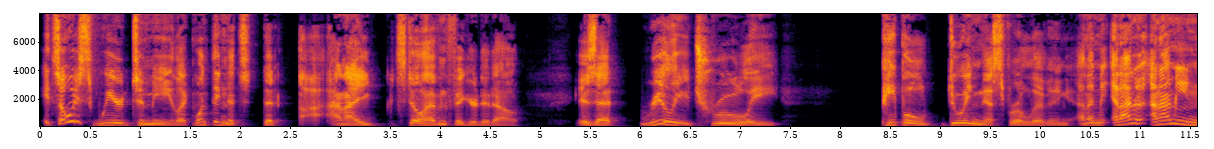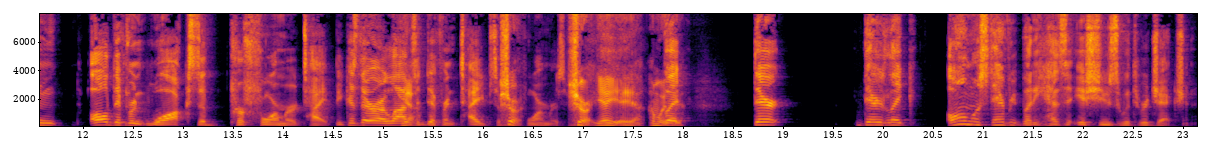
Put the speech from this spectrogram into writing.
it's always weird to me. Like one thing that's, that, and I still haven't figured it out is that really, truly people doing this for a living. And I mean, and I, and I mean all different walks of performer type because there are lots Yeah. of different types of Sure. performers. Sure. Yeah. Yeah. Yeah. I'm with you. They're, they're like almost everybody has issues with rejection.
